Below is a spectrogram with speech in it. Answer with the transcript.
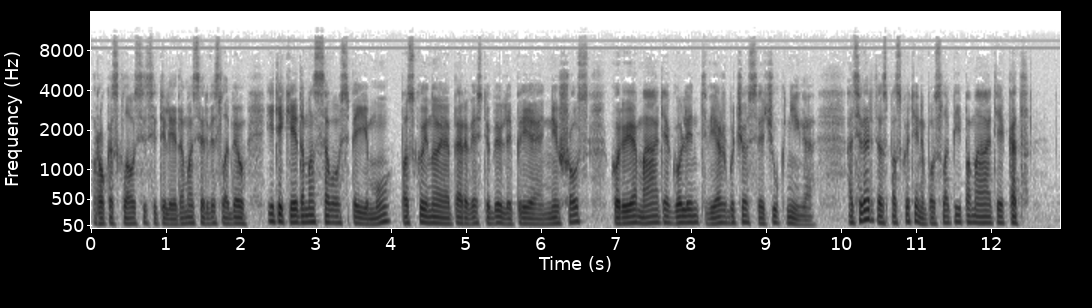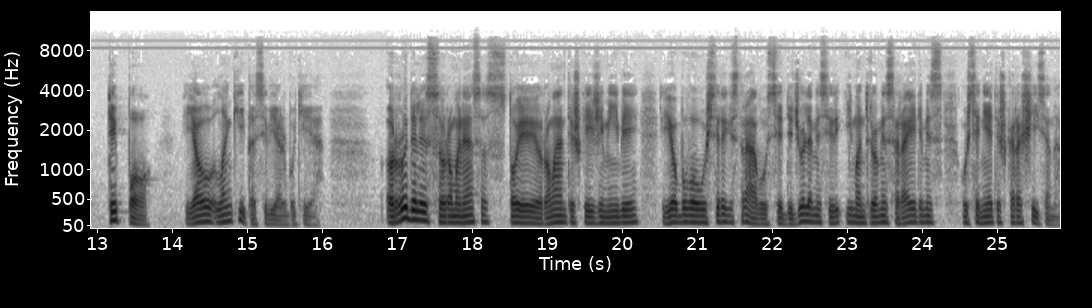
Rokas klausėsi tylėdamas ir vis labiau įtikėdamas savo spėjimu, paskui nuėjo per vestibiulį prie nišos, kurioje matė gulint viešbučio svečių knygą. Atsivertęs paskutinį puslapį pamatė, kad tipo jau lankytasi viešbutyje. Rudelis Romanesas, toji romantiškai žymybei, jau buvo užsiregistravusi didžiulėmis ir įmantriomis raidėmis užsienietišką rašyseną.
